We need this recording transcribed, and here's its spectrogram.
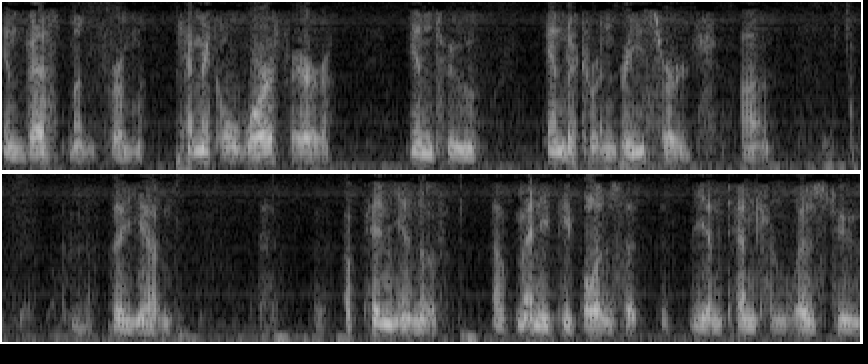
investment from chemical warfare into endocrine research. Uh, the opinion of, of many people is that the intention was to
